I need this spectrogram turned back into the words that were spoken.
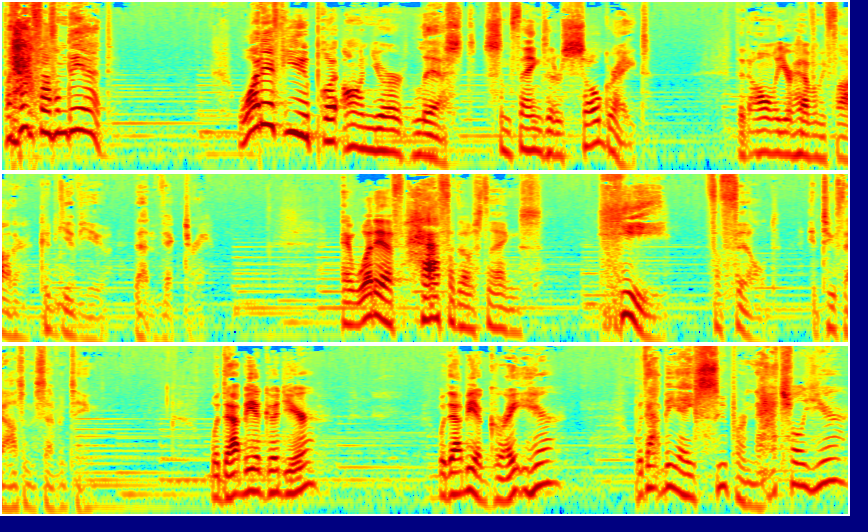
But half of them did. What if you put on your list some things that are so great that only your Heavenly Father could give you that victory? And what if half of those things He fulfilled? In 2017. Would that be a good year? Would that be a great year? Would that be a supernatural year?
